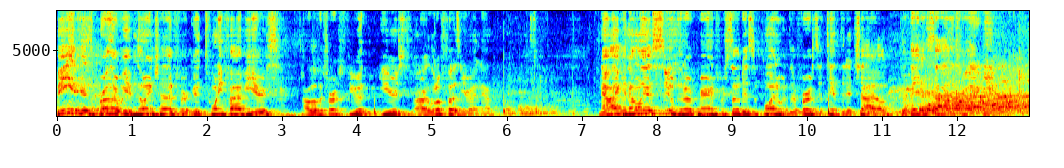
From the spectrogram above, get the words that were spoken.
Being his brother, we have known each other for a good 25 years, although the first few years are a little fuzzy right now. Now, I can only assume that our parents were so disappointed with their first attempt at a child that they decided to try again.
